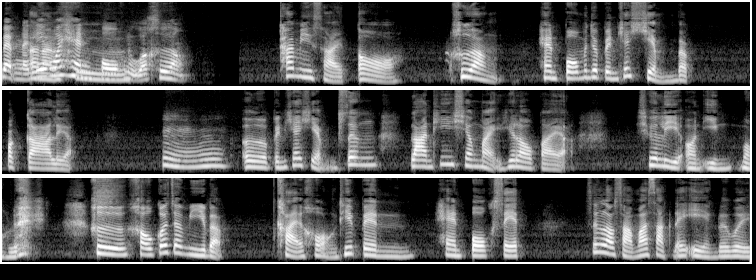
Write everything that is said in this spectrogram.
แบบนั้นอันนั้นเรียกว่า hand poke คือหรือว่าเครื่อง ถ้ามีสายต่อเครื่อง hand poke มันจะเป็นแค่เข็มแบบปากกาเลยอะอืมเออ เป็นแค่เข็ม ซึ่งร้านที่เชียงใหม่ที่เราไปอะชื่อรีออนอิงบอกเลย คือเขาก็จะมีแบบขายของที่เป็นhand poke set ซึ่งเราสามารถสักได้เองด้วยเว้ย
